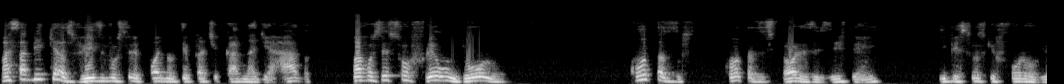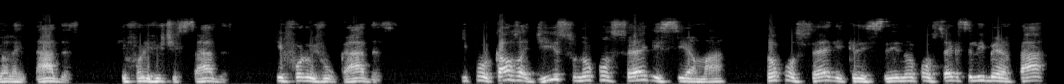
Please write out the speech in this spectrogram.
Mas sabia que às vezes você pode não ter praticado nada de errado, mas você sofreu um dolo. Quantas, quantas histórias existem aí de pessoas que foram violentadas, que foram injustiçadas, que foram julgadas, e por causa disso não consegue se amar, não consegue crescer, não consegue se libertar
